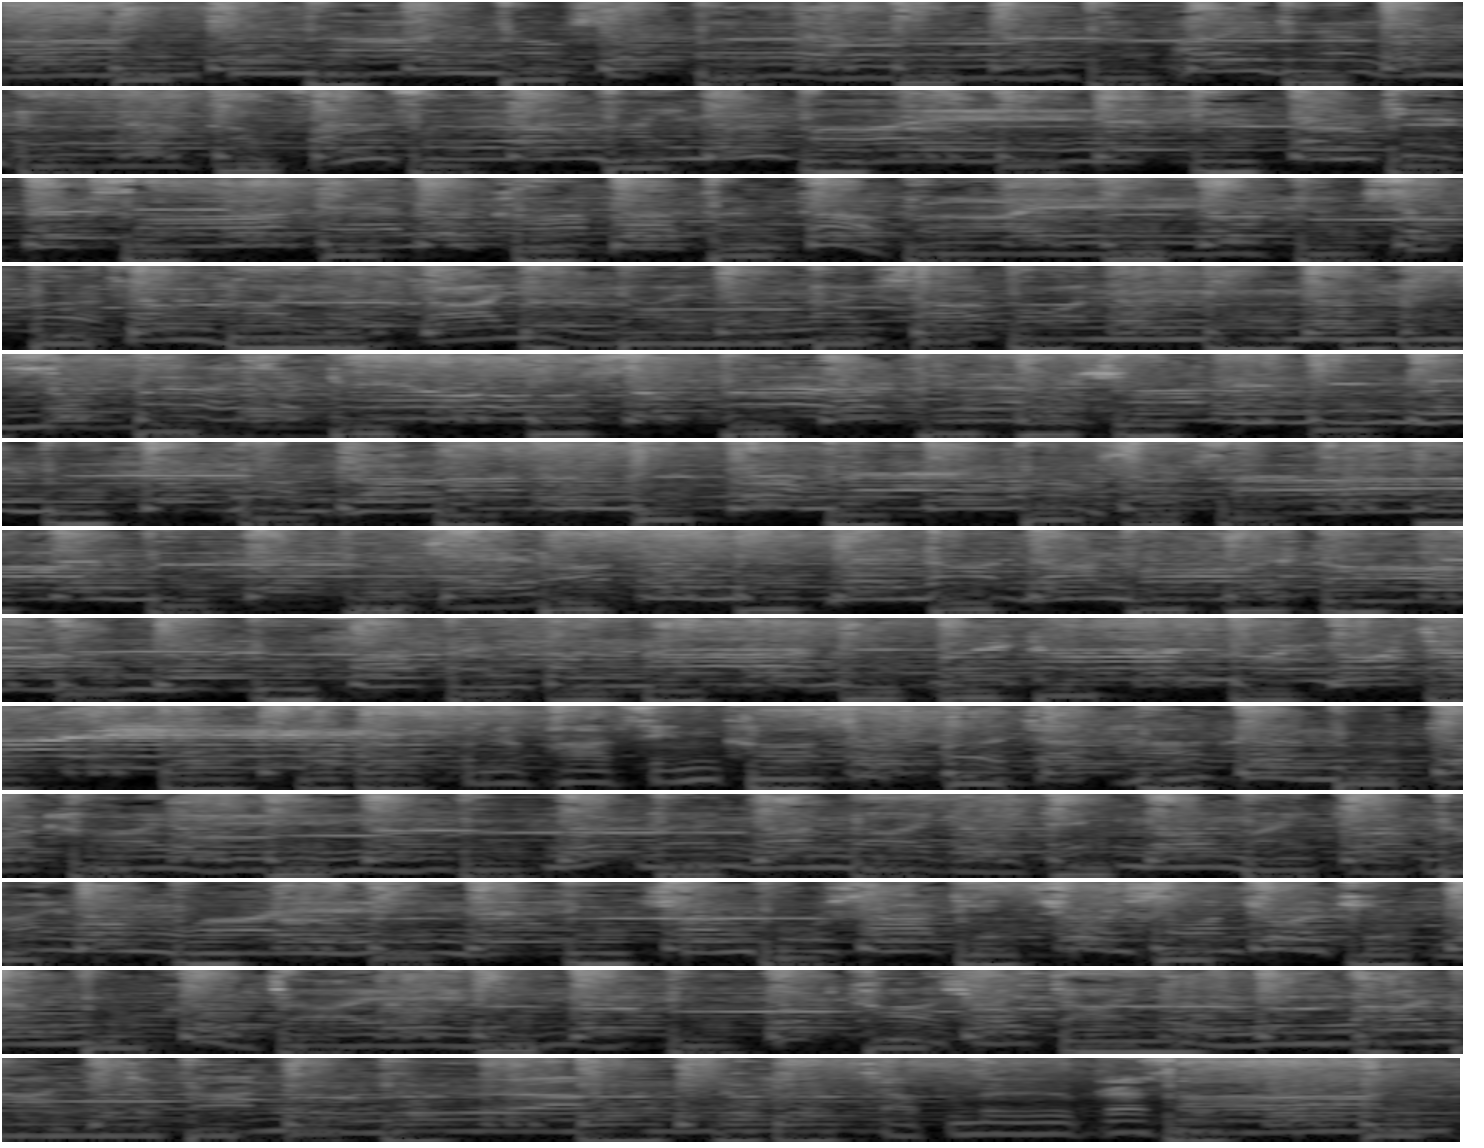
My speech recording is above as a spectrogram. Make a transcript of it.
นทีมงานเราสุปเปอร์ ร่วมพลัง ร่วมแรง ร่วมสืบสานใจรักในด้านงานบริการฝากเป็นตำนานบริการดยหัวใจ คุณภาพสินค้าซุปเปอร์จัดหาเครื่องมือตรวจให้ลดแรงงานได้ด้วยเทคโนโลยีตรวจง่ายว่องไวช่างผู้สาธิตช่วยสอนช่วย คิดนำคู่ใจลดค่าใช้จ่ายคืนเงินร้อยล้านกิจการรุ่เมืองจับมือประสาน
